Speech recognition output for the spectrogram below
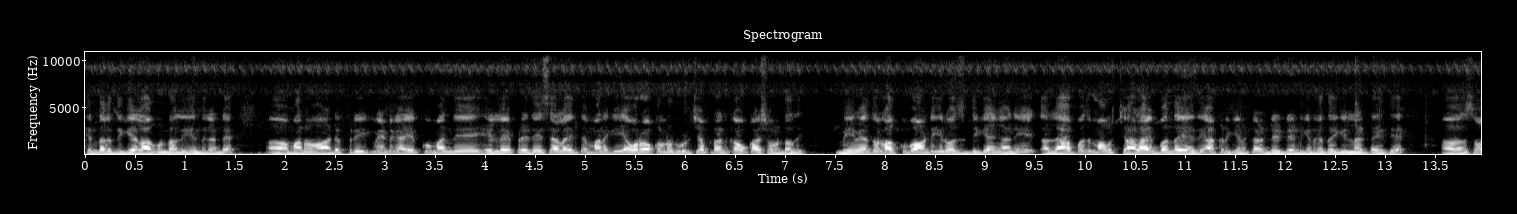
కిందకు దిగేలాగా ఉండాలి. ఎందుకంటే మనం అంటే ఫ్రీక్వెంట్గా ఎక్కువ మంది వెళ్ళే ప్రదేశాలు అయితే మనకి ఎవరో ఒకళ్ళు రూట్ చెప్పడానికి అవకాశం ఉంటుంది. మేమేదో లక్కు బాగుండి ఈరోజు దిగాం కానీ లేకపోతే మాకు చాలా ఇబ్బంది అయ్యేది. అక్కడికి వెనక డెడ్ ఎండ్ కనుక తగిలినట్టయితే. సో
